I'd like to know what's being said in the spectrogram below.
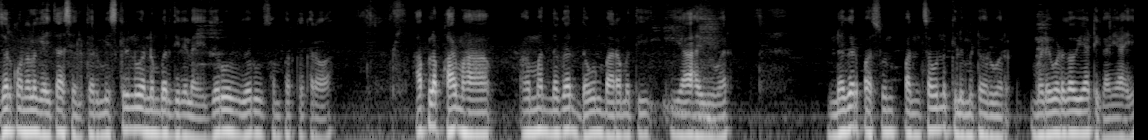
जर कोणाला घ्यायचा असेल तर मी स्क्रीनवर नंबर दिलेला आहे. जरूर जरूर संपर्क करावा. आपला फार्म हा अहमदनगर दौंड बारामती या हायवेवर नगरपासून पंचावन्न किलोमीटरवर मडेवडगाव या ठिकाणी आहे.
